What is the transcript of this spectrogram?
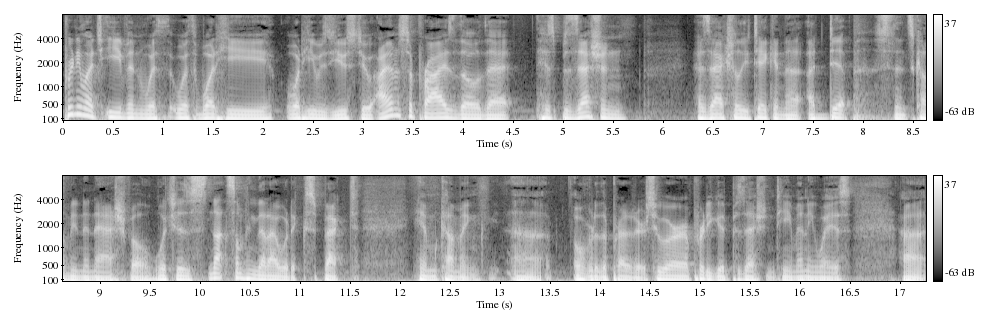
pretty much even with with what he what he was used to. I am surprised though that his possession has actually taken a, a dip since coming to Nashville, which is not something that I would expect him coming uh, over to the Predators, who are a pretty good possession team, anyways. Uh,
